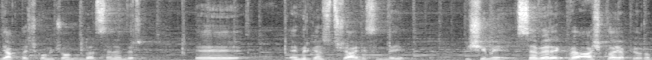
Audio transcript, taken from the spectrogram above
Yaklaşık 13-14 senedir e, Emirgan Sütçü ailesindeyim. İşimi severek ve aşkla yapıyorum.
